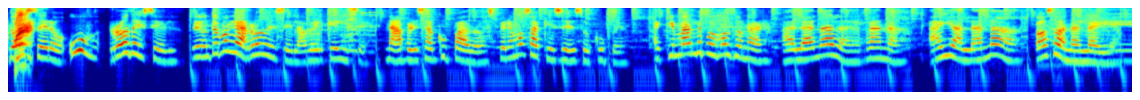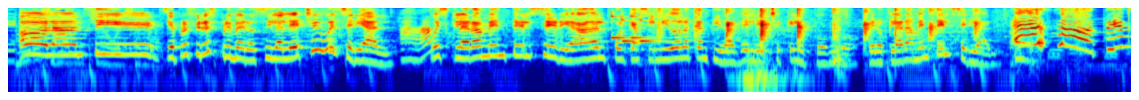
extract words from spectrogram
2-0. Uh, Rodesel. Preguntémosle a Rodesel a ver qué dice. Nah, pero está ocupado. Esperemos a que se desocupe. ¿A quién más le podemos donar? A Lana la rana. Ay, a Lana. Vamos a donarla a ella. Hola, Nancy. ¿Qué prefieres primero, si la leche o el cereal? Ajá. Pues claramente el cereal, porque así mido la cantidad de leche que le pongo. Pero claramente el cereal. ¡Eso! ¡Team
